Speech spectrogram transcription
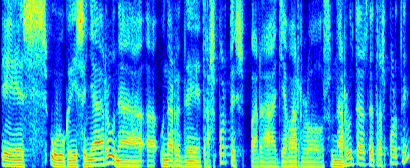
es, hubo que diseñar una, una, red de transportes para llevarlos, unas rutas de transporte,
